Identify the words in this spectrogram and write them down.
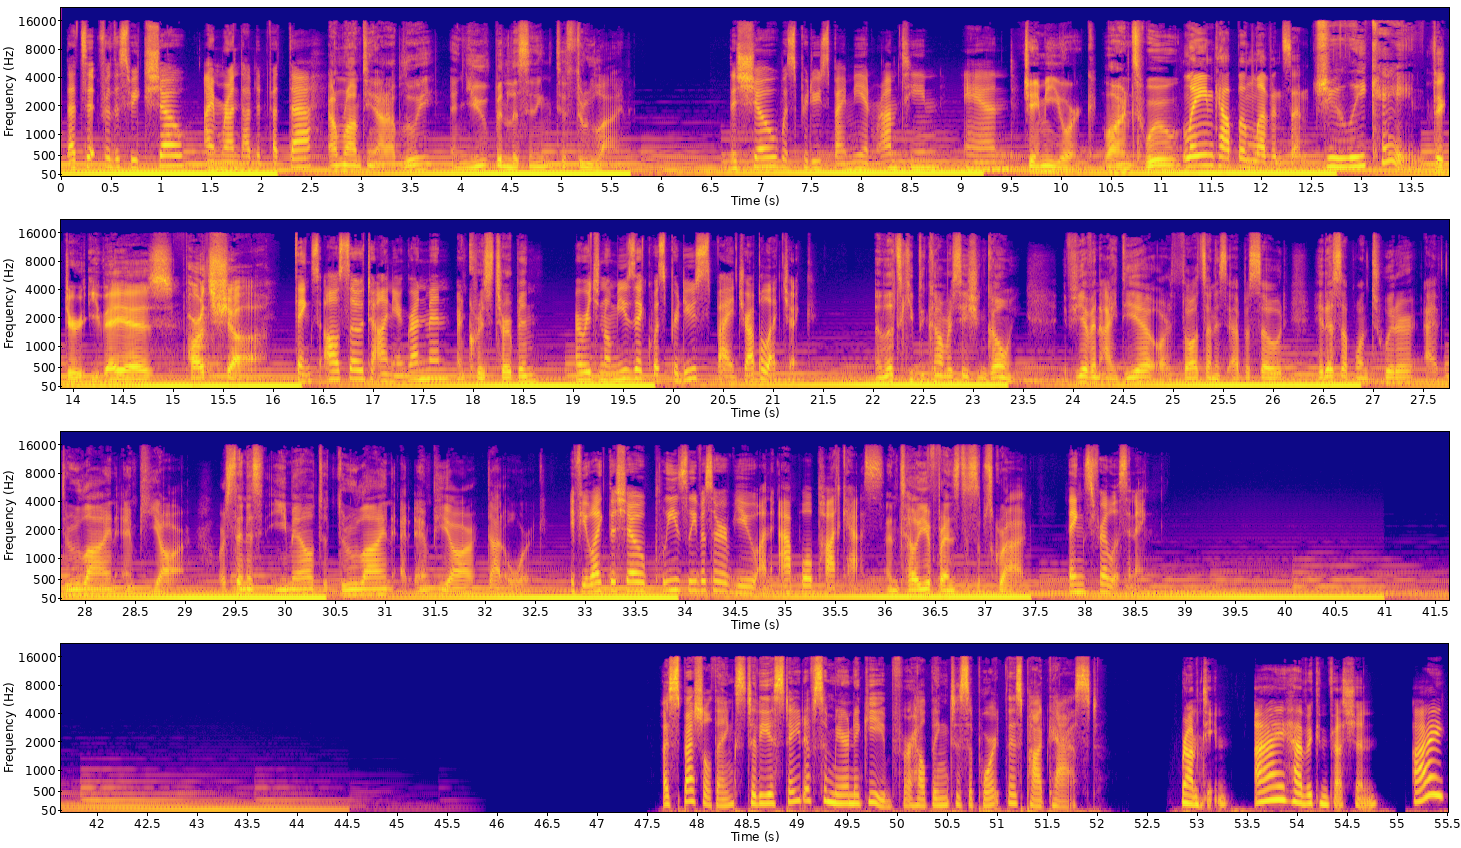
That's it for this week's show. I'm Rund Abdelfatah. I'm Ramtin Arablouei, and you've been listening to Throughline. The show was produced by me and Ramtin and Jamie York, Lawrence Wu, Lane Kaplan Levenson, Julie Kane, Victor Yvellez, Parth Shah. Thanks also to Anya Grundmann and Chris Turpin. Original music was produced by Drop Electric. And let's keep the conversation going. If you have an idea or thoughts on this episode, hit us up on Twitter at ThroughlineNPR or send us an email to throughline at npr.org. If you like the show, please leave us a review on Apple Podcasts. And tell your friends to subscribe. Thanks for listening. A special thanks to the estate of Samir Naguib for helping to support this podcast. Ramtin, I have a confession. I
